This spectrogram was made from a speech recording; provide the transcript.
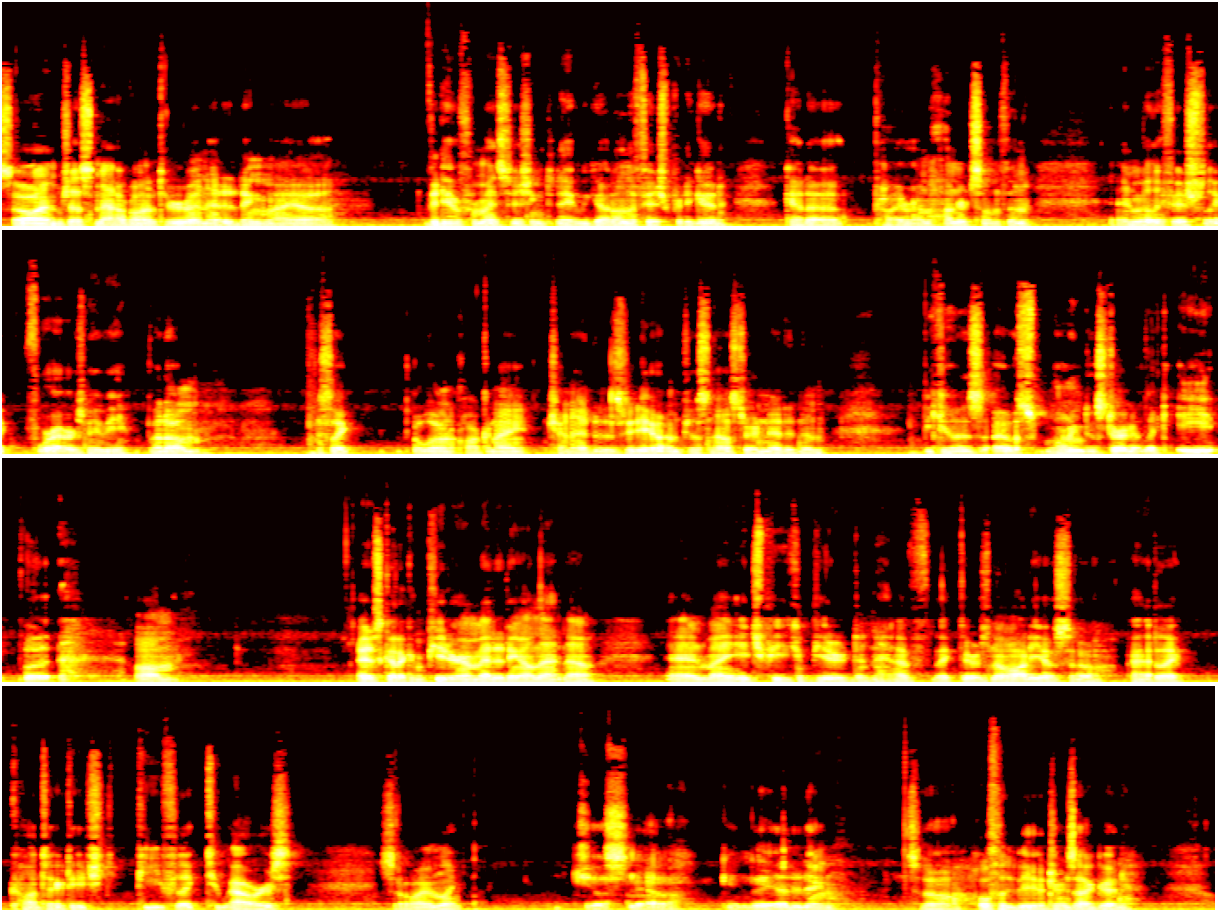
So I'm just now going through and editing my uh, video for my fishing today. We got on the fish pretty good. Got uh, probably around 100 something. And we only fished like four hours maybe. But um, it's like 11 o'clock at night trying to edit this video. I'm just now starting editing because I was wanting to start at like 8, but um, I just got a computer. I'm editing on that now. And my HP computer didn't have, like, there was no audio, so I had to like contact HP for like two hours. So I'm like just now getting the editing. So hopefully the video turns out good.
